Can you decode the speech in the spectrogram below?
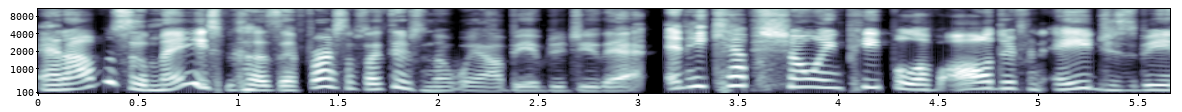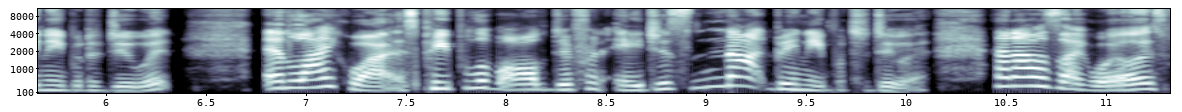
And I was amazed because at first I was like, there's no way I'll be able to do that. And he kept showing people of all different ages being able to do it. And likewise, people of all different ages not being able to do it. And I was like, well, it's,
